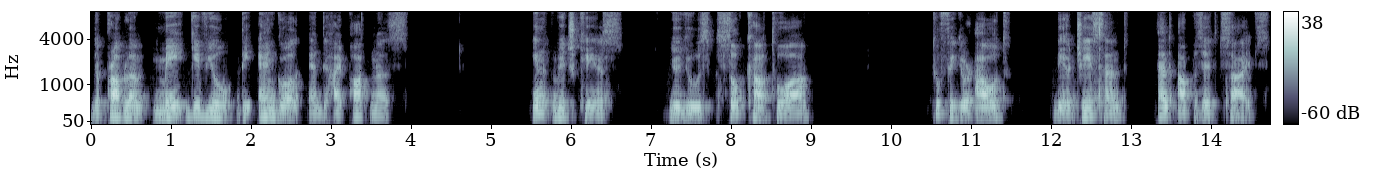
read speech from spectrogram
the problem may give you the angle and the hypotenuse, in which case you use SOHCAHTOA to figure out the adjacent and opposite sides.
